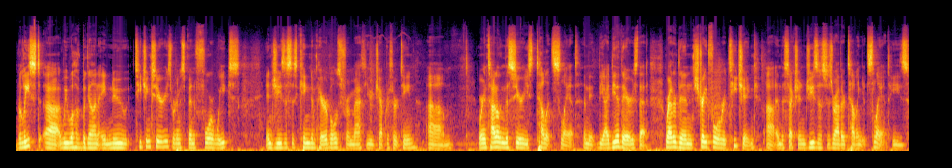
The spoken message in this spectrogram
released, uh, we will have begun a new teaching series. We're going to spend four weeks in Jesus' kingdom parables from Matthew chapter 13. Um, we're entitling this series Tell It Slant. And the, the idea there is that rather than straightforward teaching uh, in this section, Jesus is rather telling it slant. He's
